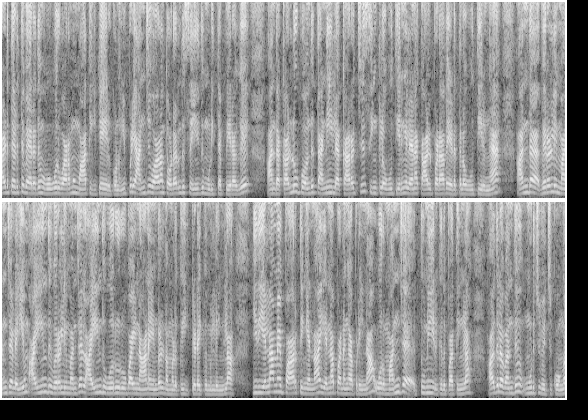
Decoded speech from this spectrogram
அடுத்தடுத்து வேறு எதுவும் ஒவ்வொரு வாரமும் மாற்றிக்கிட்டே இருக்கணும். இப்படி அஞ்சு வாரம் தொடர்ந்து செய்து முடித்த பிறகு அந்த கல்லுப்பை வந்து தண்ணியில் கரைச்சி சிங்கில் ஊற்றிடுங்க இல்லைன்னா கால்படாத இடத்துல ஊற்றிடுங்க அந்த விரலி மஞ்சளையும் ஐந்து விரலி மஞ்சள் ஐந்து ஒரு ரூபாய் நாணயங்கள் நம்மளுக்கு கிடைக்கும் இல்லைங்களா? இது எல்லாமே பார்த்தீங்கன்னா என்ன பண்ணுங்க அப்படின்னா ஒரு மஞ்ச துணி இருக்குது பார்த்தீங்களா அதில் வந்து முடிச்சு வச்சுக்கோங்க.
